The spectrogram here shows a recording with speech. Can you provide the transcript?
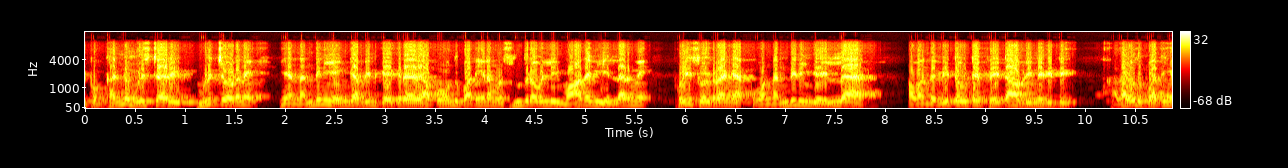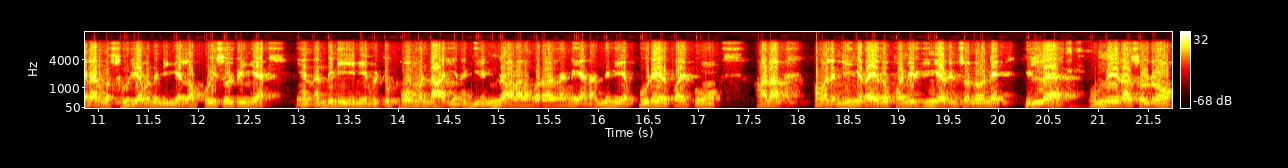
இப்போ கண்ணு முழிச்சிட்டாரு. முழிச்ச உடனே என் நந்தினி எங்க? அப்படின்னு கேட்கிறாரு அப்போ வந்து பாத்தீங்கன்னா நம்ம சுந்தரவல்லி மாதவி எல்லாருமே பொய் சொல்றாங்க. உன் நந்தினி இங்க இல்ல. அவன் அந்த வீட்டை விட்டே போயிட்டா அப்படின்னு அதாவது பாத்தீங்கன்னா நம்ம சூர்யா வந்து நீங்க எல்லாம் பொய் சொல்றீங்க. என் நந்தினி என்னைய விட்டு போமண்டா. எனக்கு என்ன ஆனாலும் பரவாயில்லன்னு என் நந்தினி என் கூட இருப்பா எப்பவும். ஆனா அவளை நீங்க தான் ஏதோ பண்ணிருக்கீங்க அப்படின்னு சொன்னோடனே இல்ல உண்மையை தான் சொல்றோம்.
